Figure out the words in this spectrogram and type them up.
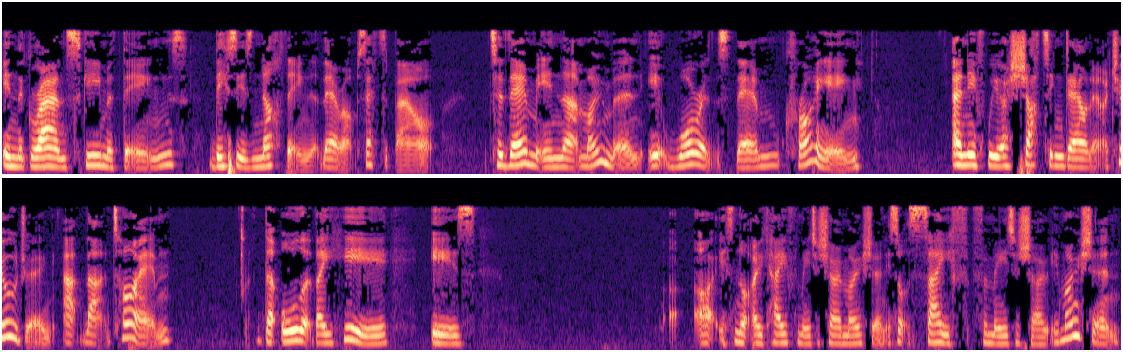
in the grand scheme of things, this is nothing that they're upset about. To them, in that moment, it warrants them crying. And if we are shutting down our children at that time, that all that they hear is uh, it's not okay for me to show emotion. It's not safe for me to show emotion.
